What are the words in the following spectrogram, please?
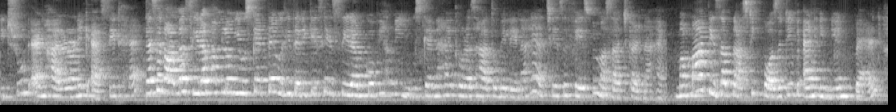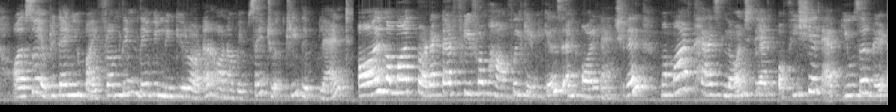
बीटरूट एंड हाइलोरॉनिक एसिड है। जैसे नॉर्मल सीरम हम लोग यूज़ करते हैं, उसी तरीके से इस सीरम को भी हमें यूज़ करना है थोड़ा सा हाथों में लेना है, अच्छे से फेस पे मसाज करना है। Mamaearth is a plastic positive and Indian brand also every time you buy from them they will link your order on a website jewellery they plant all Mamaearth products are free from harmful chemicals and all natural Mamaearth has launched their official app user get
